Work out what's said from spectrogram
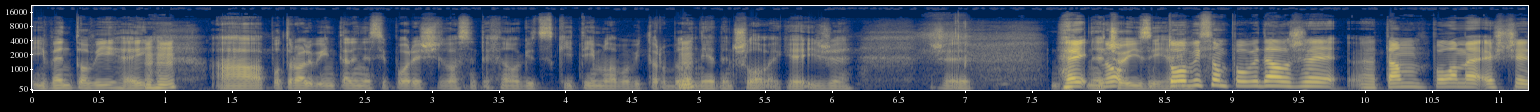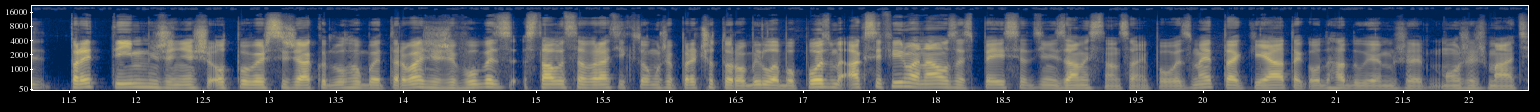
eventový, hej, mm-hmm. a potrebovali by interne si poriešiť vlastne technologický tým, lebo by to robil mm. len jeden človek, hej, že, že Hej, niečo no, easy. To hej. by som povedal, že e, tam podľa mňa ešte predtým, že než odpovieš si, že ako dlho bude trvať, že, že vôbec stále sa vráti k tomu, že prečo to robiť, lebo povedzme, ak si firma naozaj s 50 zamestnancami, povedzme, tak ja tak odhadujem, že môžeš mať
